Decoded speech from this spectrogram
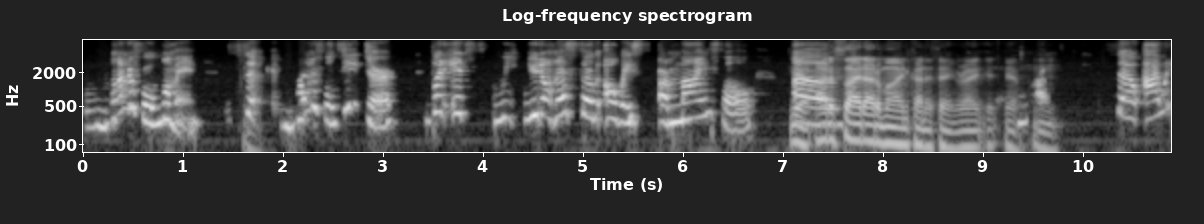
wonderful woman, so, wonderful teacher, but it's we, you don't necessarily always are mindful. Yeah, of, out of sight, out of mind, kind of thing, right? Yeah. Right. Mm. So I would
